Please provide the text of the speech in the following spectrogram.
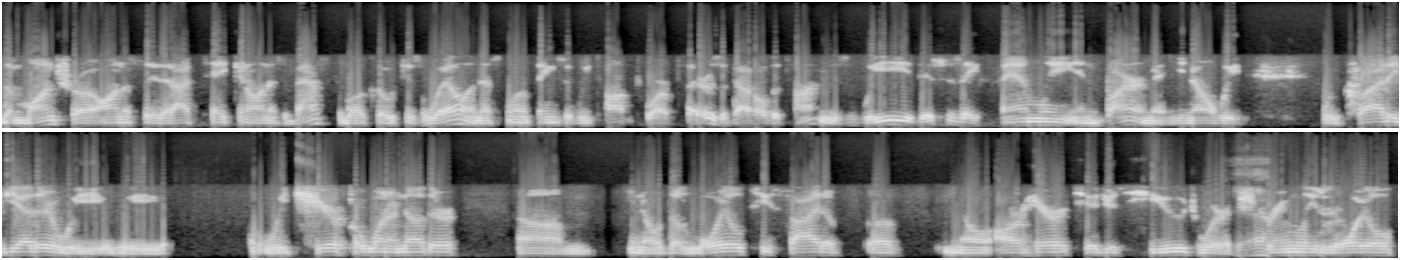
the mantra, honestly, that I've taken on as a basketball coach as well. And that's one of the things that we talk to our players about all the time is we, this is a family environment. You know, we, we cry together. We, we, we cheer for one another. Um, you know, the loyalty side of, of, you know, our heritage is huge. We're yeah. extremely loyal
